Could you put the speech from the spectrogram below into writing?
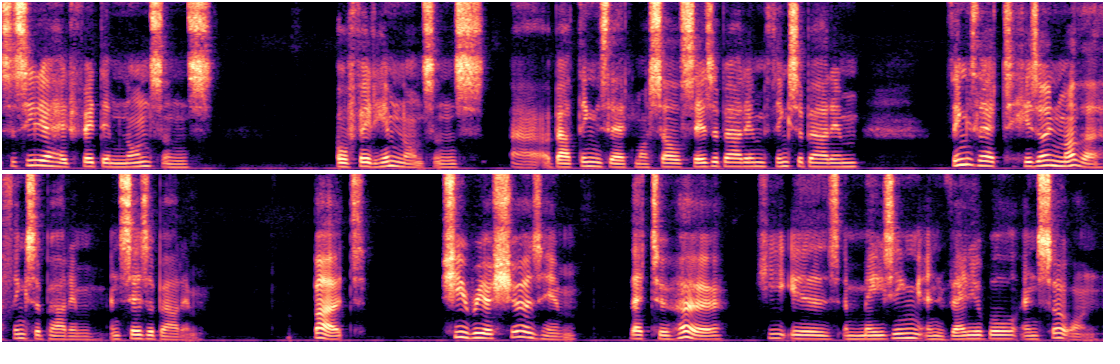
Cecilia had fed them nonsense, or fed him nonsense, uh, about things that Marcel says about him, thinks about him, things that his own mother thinks about him and says about him. But she reassures him that to her, he is amazing and valuable and so on.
